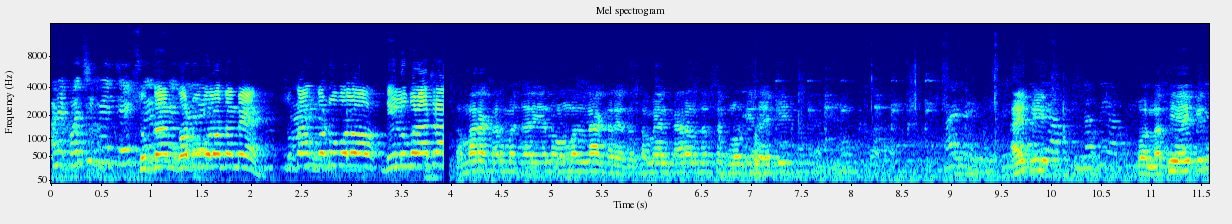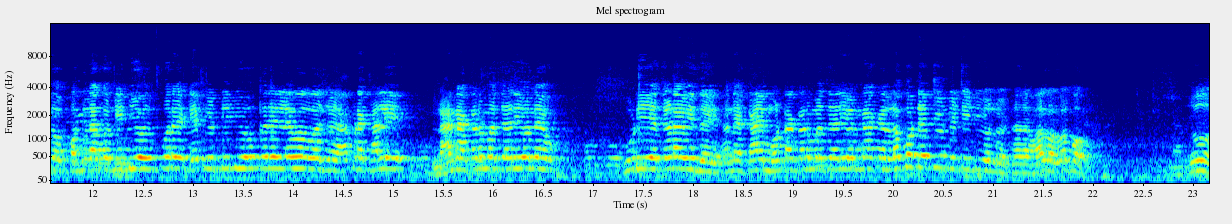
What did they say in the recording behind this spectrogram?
અને પછી મેં ચેક શું કામ ખોટું બોલો તમે? શું કામ ખોટું બોલો? દિલ ઉપર હાથ તમારા કર્મચારી એનો અમલ ના કરે તો તમે એને કારણ દર્શક નોટિસ આપી? આપી? તો નથી આપી તો પગલા તો ડીડીઓ ઉપર ડેપ્યુટી ડીડીઓ ઉપર લેવા જોઈએ. આપણે ખાલી નાના કર્મચારીઓને ગુડીએ ચડાવી દઈ અને કાંઈ મોટા કર્મચારીઓ ના કે લખો ડેપ્યુટી ડીડીઓ નો. ઠરાવ હાલો લખો. જુઓ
